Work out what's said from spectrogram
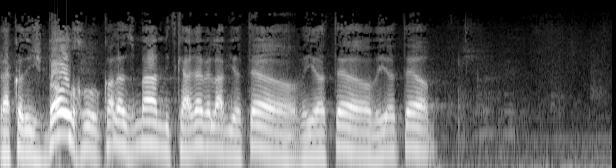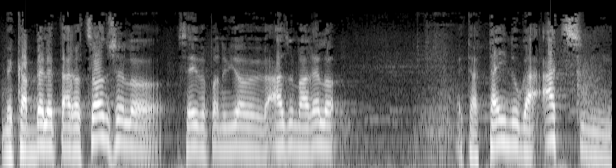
והקדוש ברוך הוא כל הזמן מתקרב אליו יותר ויותר ויותר. מקבל את הרצון שלו, סבב פונים יובל, ואז הוא מראה לו את התיינוג העצמי,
